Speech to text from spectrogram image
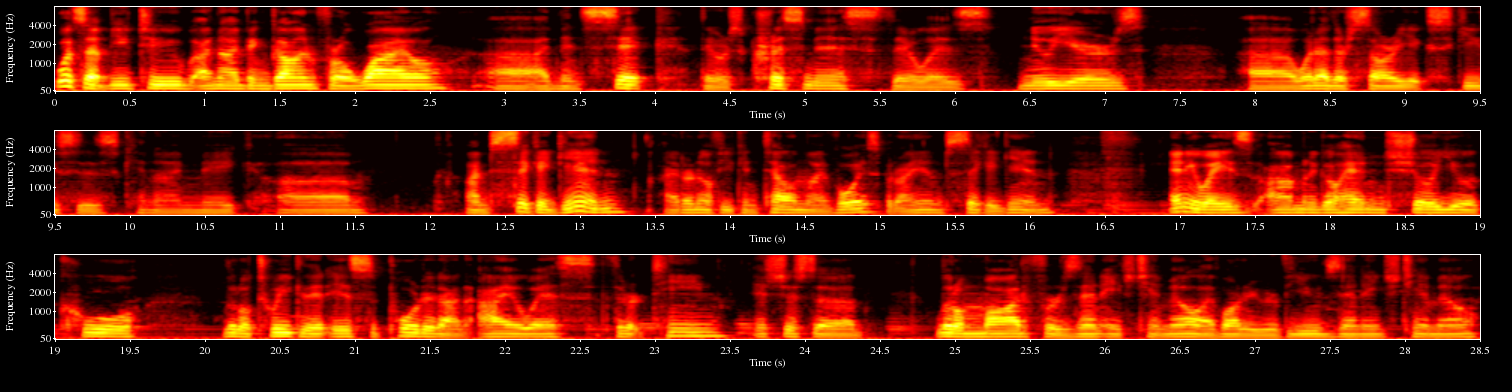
What's up, YouTube? I know I've been gone for a while. Uh, I've been sick. There was Christmas. There was New Year's. Uh, what other sorry excuses can I make? Um, I'm sick again. I don't know if you can tell in my voice, but I am sick again. Anyways, I'm going to go ahead and show you a cool little tweak that is supported on iOS 13. It's just a little mod for Xen HTML. I've already reviewed Xen HTML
